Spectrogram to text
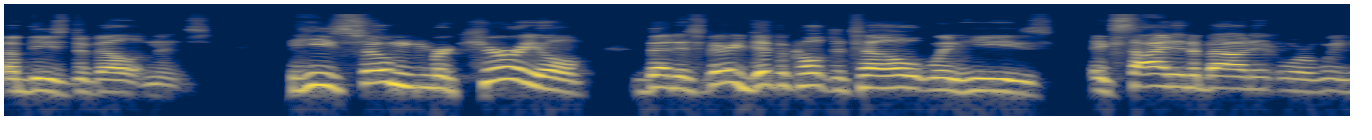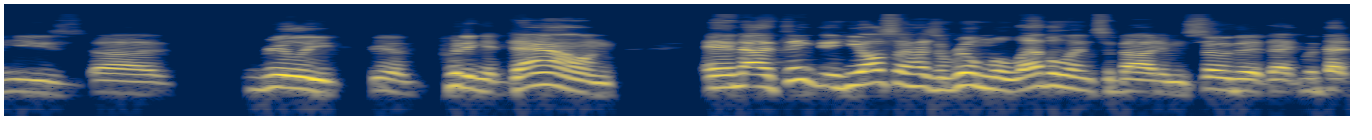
of these developments. He's so mercurial that it's very difficult to tell when he's excited about it or when he's uh, really you know, putting it down. And I think that he also has a real malevolence about him, so that, that with that,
